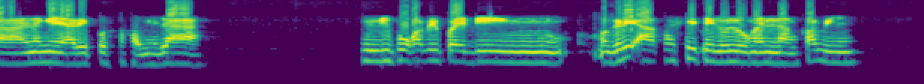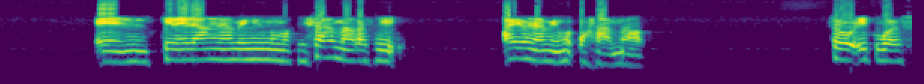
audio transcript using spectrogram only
ah, nangyayari po sa kanila. Hindi po kami pwedeng mag-react kasi tinulungan lang kami. And kinailangan namin makisama kasi ayaw namin mapahamak. So it was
